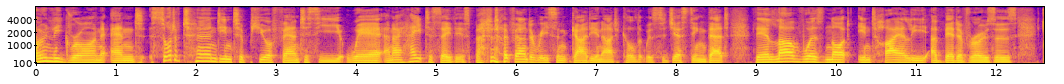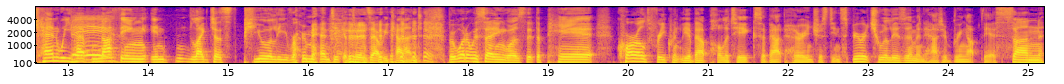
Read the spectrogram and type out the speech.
only grown and sort of turned into pure fantasy where and I hate to say this but I found a recent Guardian article that was suggesting that their love was not entirely a bed of roses can we have nothing in like just purely romantic it turns out we can't but what it was saying was that the pair quarreled frequently about politics about her interest in spiritualism and how to bring up their son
